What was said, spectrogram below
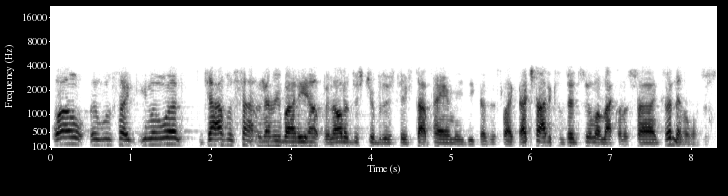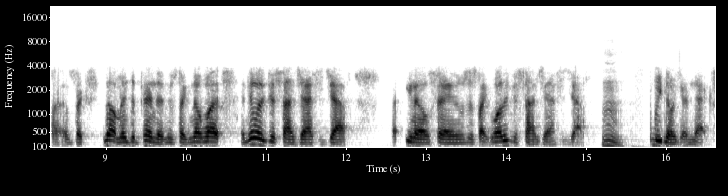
well, it was like you know what, Jive was signing everybody up, and all the distributors they stopped paying me because it's like I tried to convince them I'm not going to sign because I never want to sign. It was like no, I'm independent. It was like no what, and then they just signed Jazzy Jeff. You know what I'm saying? It was just like well, they just signed Jazzy Jeff. Hmm. We know you're next.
